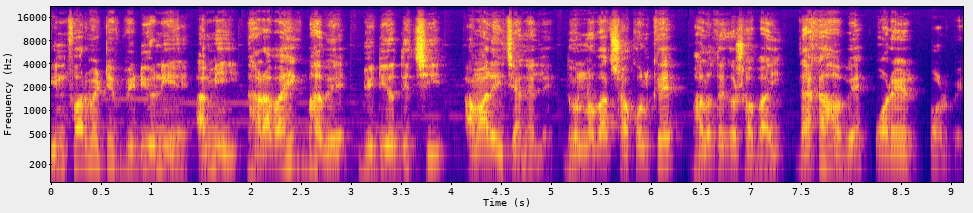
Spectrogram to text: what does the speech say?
ইনফরমেটিভ ভিডিও নিয়ে আমি ধারাবাহিকভাবে ভিডিও দিচ্ছি আমার এই চ্যানেলে ধন্যবাদ সকলকে। ভালো থেকো সবাই। দেখা হবে পরের পর্বে।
